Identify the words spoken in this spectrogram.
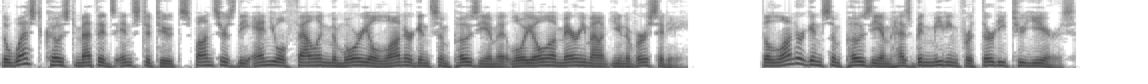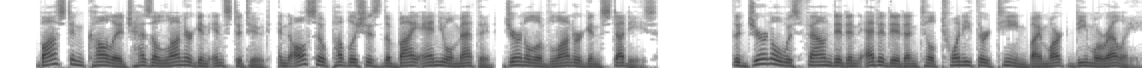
The West Coast Methods Institute sponsors the annual Fallon Memorial Lonergan Symposium at Loyola Marymount University. The Lonergan Symposium has been meeting for 32 years. Boston College has a Lonergan Institute, and also publishes the Bi-Annual Method, Journal of Lonergan Studies. The journal was founded and edited until 2013 by Mark D. Morelli.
